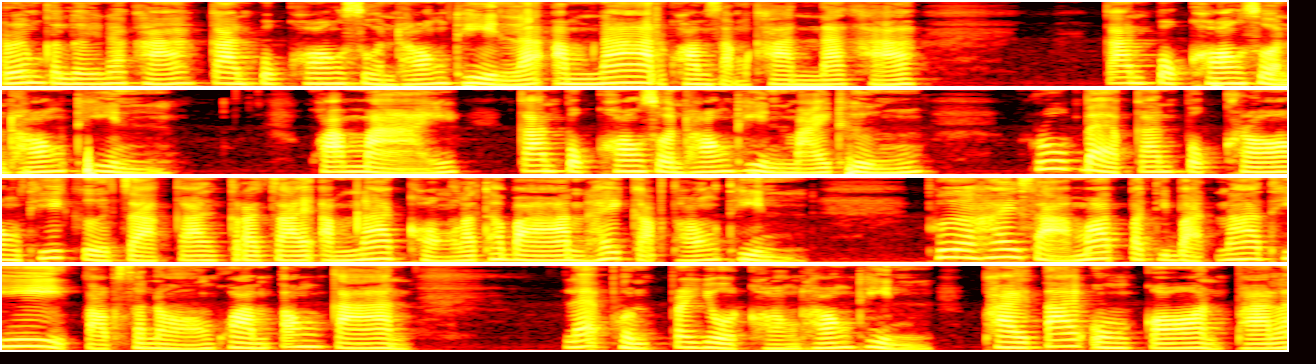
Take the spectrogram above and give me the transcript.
เริ่มกันเลยนะคะ การปกครองส่วนท้องถิ่นและอำนาจความสำคัญนะคะ การปกครองส่วนท้องถิ่น ความหมาย การปกครองส่วนท้องถิ่นหมายถึง รูปแบบการปกครองที่เกิดจากการกระจายอำนาจของรัฐบาลให้กับท้องถิ่น เพื่อให้สามารถปฏิบัติหน้าที่ตอบสนองความต้องการ และผลประโยชน์ของท้องถิ่น ภายใต้องค์กร ภาร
